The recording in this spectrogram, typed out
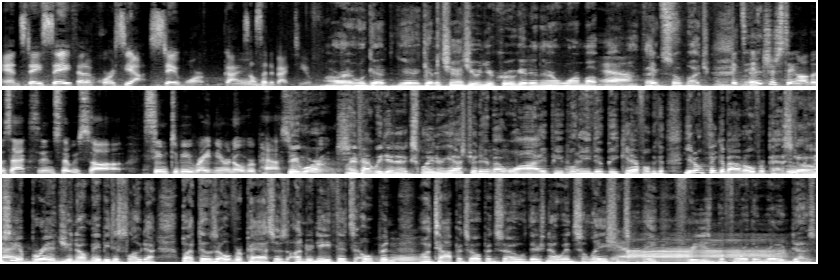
and stay safe. And of course, yeah, stay warm. Guys, mm. I'll send it back to you. All right, well, get, get, get a chance. You and your crew get in there and warm up. Yeah. Maggie. Thanks it's, so much. It's interesting, all those accidents that we saw seem to be right near an overpass. They were. In fact, we did an explainer yesterday about mm-hmm. why people need to be careful because you don't think about overpasses. No. When you right. see a bridge, you know, maybe to slow down. But those overpasses, underneath it's open, mm-hmm. on top it's open, so there's no insulation. Yeah. So they freeze before the road does.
